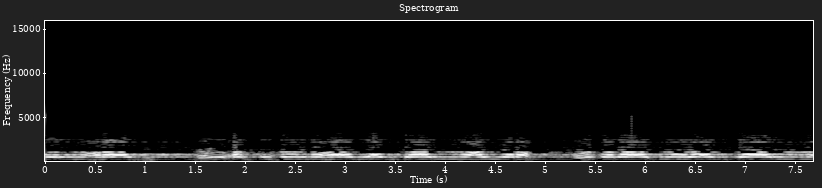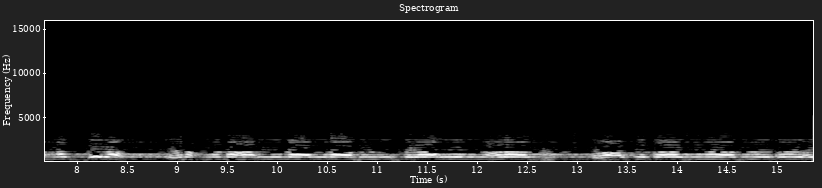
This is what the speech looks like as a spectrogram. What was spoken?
والمعراج ويخصصونها بأذكار معينة وصلاة وأذكار محددة ونحن مع إيماننا بالإسراء والمعراج. واعتقادنا بوقوعه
